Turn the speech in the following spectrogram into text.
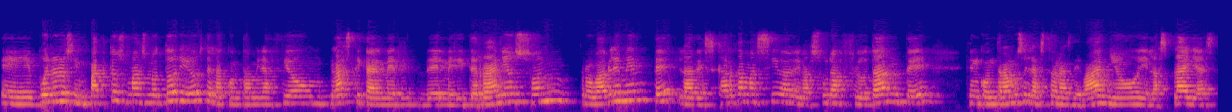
Eh, bueno, los impactos más notorios de la contaminación plástica del, Mediterráneo son probablemente la descarga masiva de basura flotante que encontramos en las zonas de baño y en las playas,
